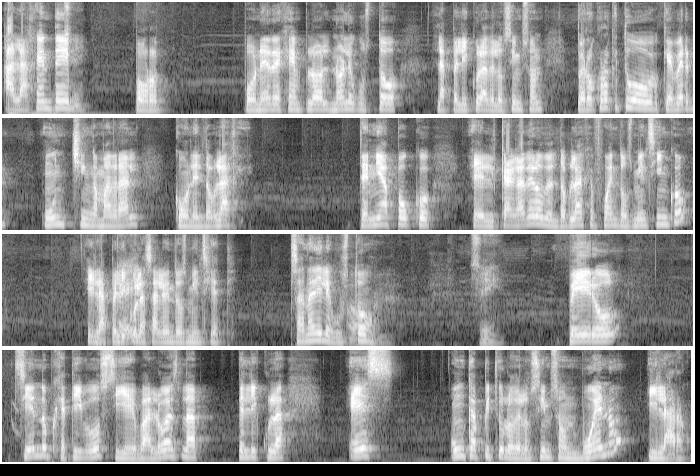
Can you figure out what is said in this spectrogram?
A la gente por poner ejemplo, no le gustó la película de Los Simpson, pero creo que tuvo que ver un chingamadral con el doblaje. Tenía poco, el cagadero del doblaje fue en 2005 y la película salió en 2007. Pues a nadie le gustó. Sí. Pero siendo objetivos, si evalúas la película es un capítulo de Los Simpson bueno y largo.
